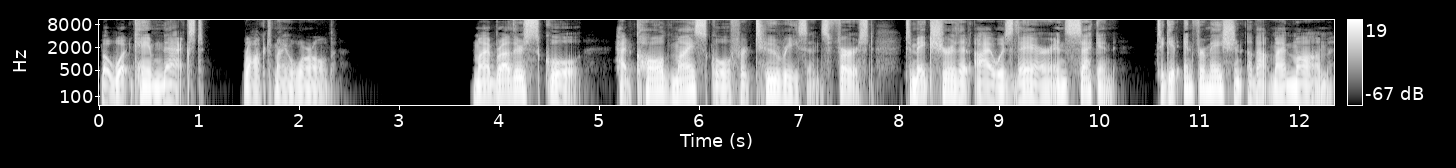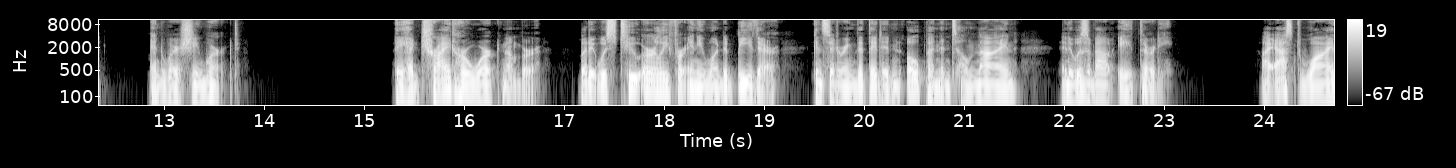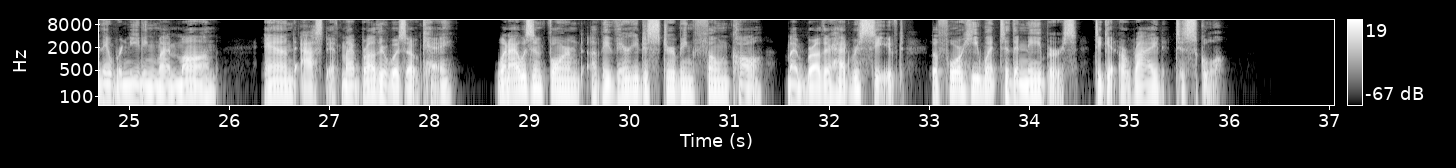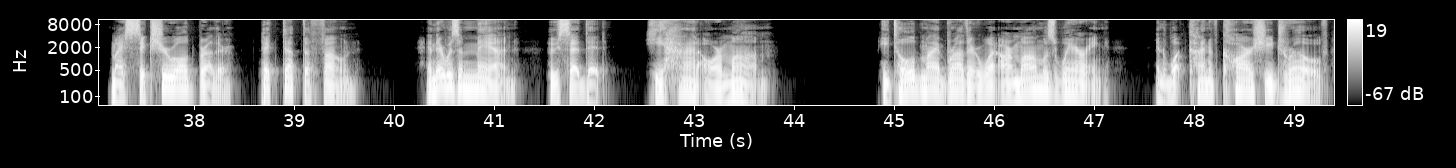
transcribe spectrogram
But what came next rocked my world. My brother's school had called my school for two reasons. First, to make sure that I was there, and second, to get information about my mom and where she worked. They had tried her work number, but it was too early for anyone to be there, considering that they didn't open until 9 and it was about 8:30. I asked why they were needing my mom and asked if my brother was okay when I was informed of a very disturbing phone call my brother had received before he went to the neighbors to get a ride to school. My six year old brother picked up the phone, and there was a man who said that he had our mom. He told my brother what our mom was wearing and what kind of car she drove.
